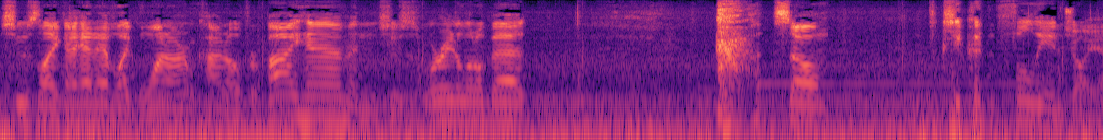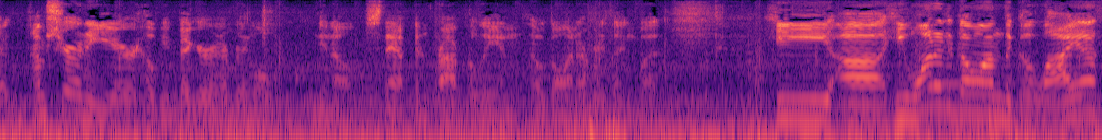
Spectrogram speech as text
she was like, I had to have like one arm kind of over by him, and she was worried a little bit. so she couldn't fully enjoy it. I'm sure in a year he'll be bigger and everything will, you know, snap in properly and he'll go on everything. But he uh, he wanted to go on the Goliath,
